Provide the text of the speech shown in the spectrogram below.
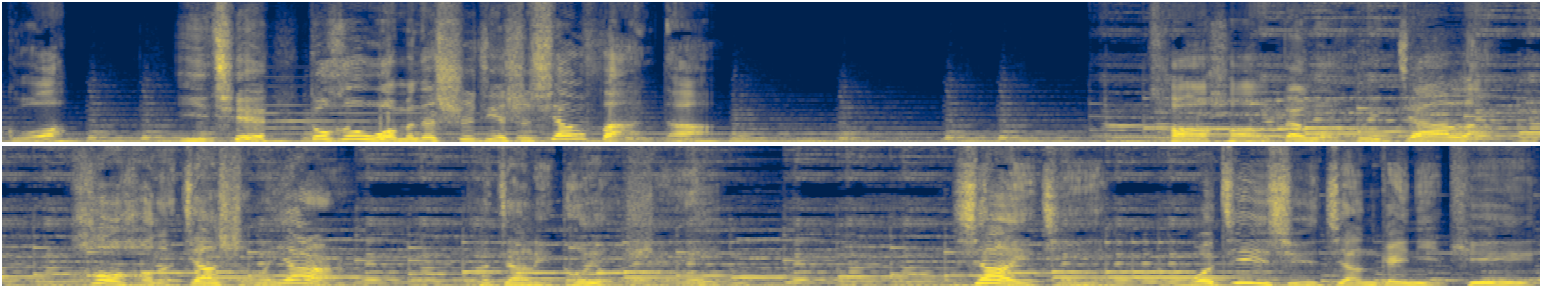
国，一切都和我们的世界是相反的。浩浩带我回家了，浩浩的家什么样？他家里都有谁？下一集我继续讲给你听。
